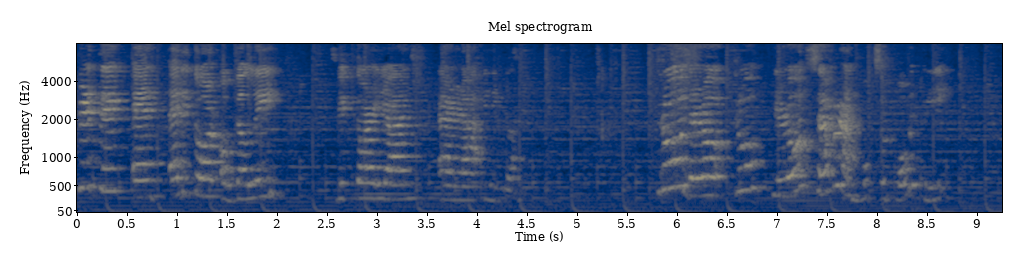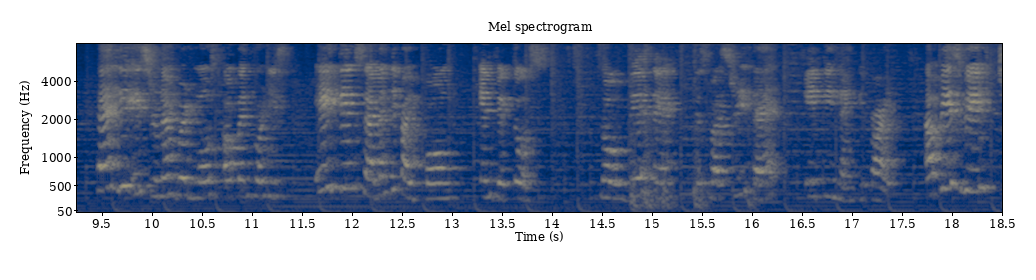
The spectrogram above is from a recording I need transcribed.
critic and editor of the late Victorian era in England. Through, the, through he wrote several books of poetry, Henley is remembered most often for his 1875 poem Invictus. So this is this was written 1895. A piece which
